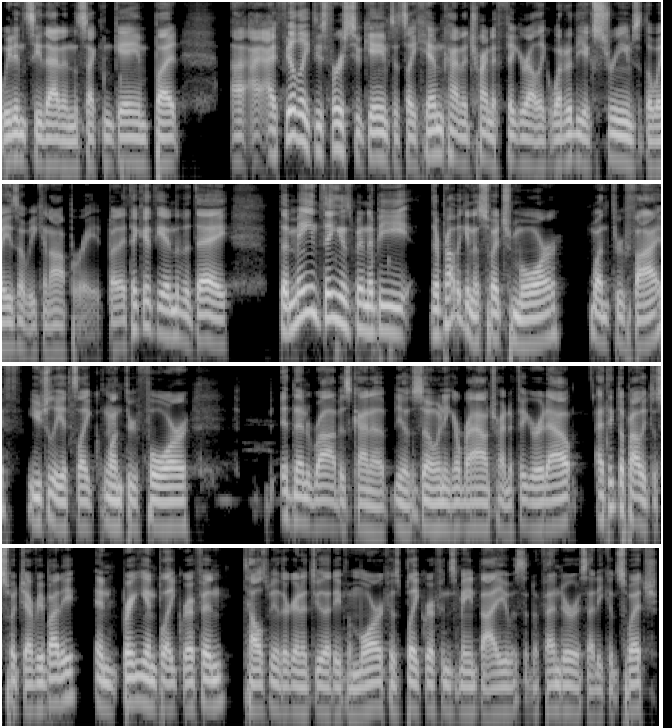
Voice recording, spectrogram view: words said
We didn't see that in the second game, but I, I feel like these first two games, it's like him kind of trying to figure out like what are the extremes of the ways that we can operate. But I think at the end of the day, the main thing is going to be they're probably going to switch more one through five. Usually it's like one through four and then Rob is kind of you know zoning around trying to figure it out. I think they'll probably just switch everybody and bringing in Blake Griffin tells me they're going to do that even more because Blake Griffin's main value as a defender is that he can switch.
